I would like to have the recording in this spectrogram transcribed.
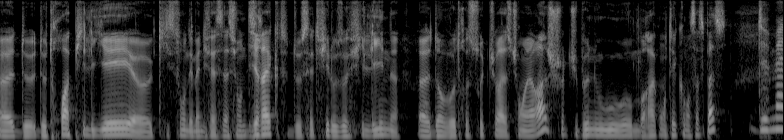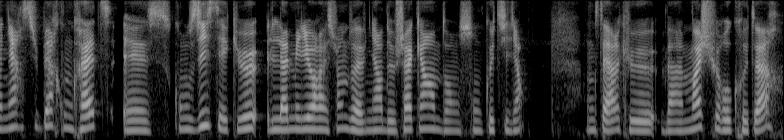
euh, de, trois piliers euh, qui sont des manifestations directes de cette philosophie Lean dans votre structuration RH. Tu peux nous raconter comment ça se passe? De manière super concrète, ce qu'on se dit, c'est que l'amélioration doit venir de chacun dans son quotidien. Donc, c'est-à-dire que ben, moi, je suis recruteur.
